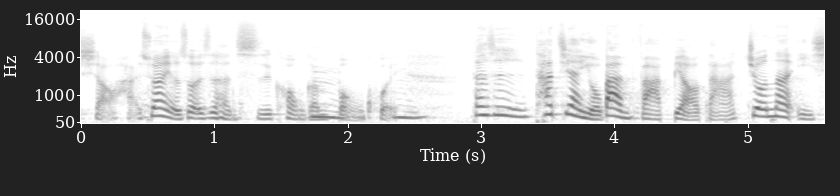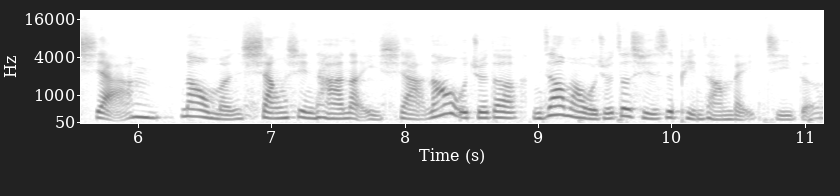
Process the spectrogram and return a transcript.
小孩，虽然有时候也是很失控跟崩溃。嗯嗯但是他既然有办法表达，就那一下，嗯，那我们相信他那一下。然后我觉得，你知道吗？我觉得这其实是平常累积的。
